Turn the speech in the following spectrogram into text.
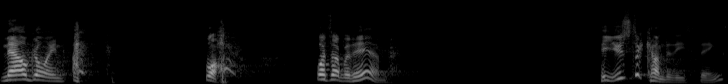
now going, well, what's up with him? He used to come to these things.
